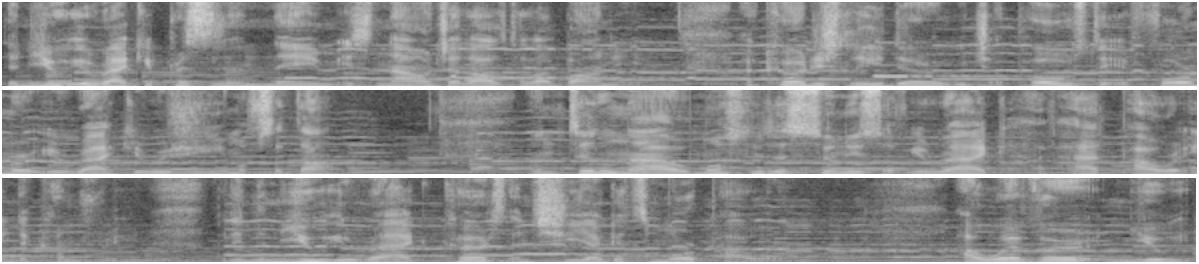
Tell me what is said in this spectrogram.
The new Iraqi president name is now Jalal Talabani, a Kurdish leader which opposed the former Iraqi regime of Saddam. Until now, mostly the Sunnis of Iraq have had power in the country, but in the new Iraq, Kurds and Shia gets more power. However, new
